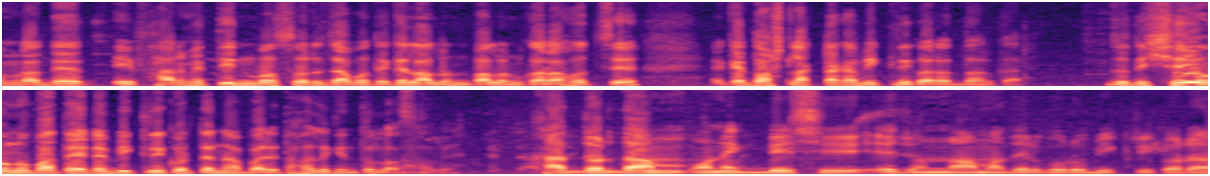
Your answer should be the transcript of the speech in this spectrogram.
আমাদের এই ফার্মে তিন বছর যাবত একে লালন পালন করা হচ্ছে। একে দশ লাখ টাকা বিক্রি করার দরকার। যদি সেই অনুপাতে এটা বিক্রি করতে না পারে তাহলে কিন্তু লস হবে। খাদ্যর দাম অনেক বেশি, এজন্য আমাদের গরু বিক্রি করা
